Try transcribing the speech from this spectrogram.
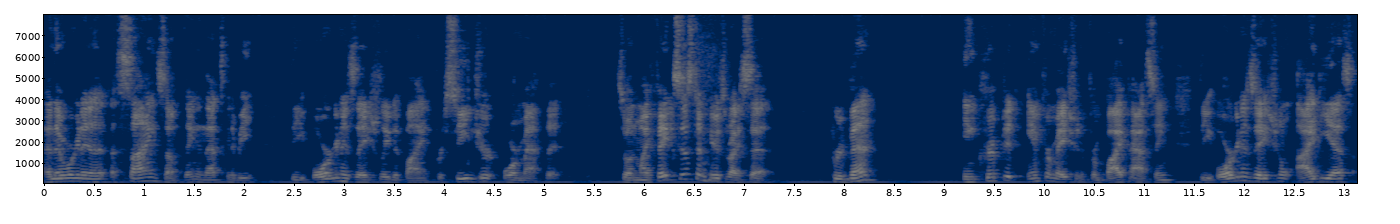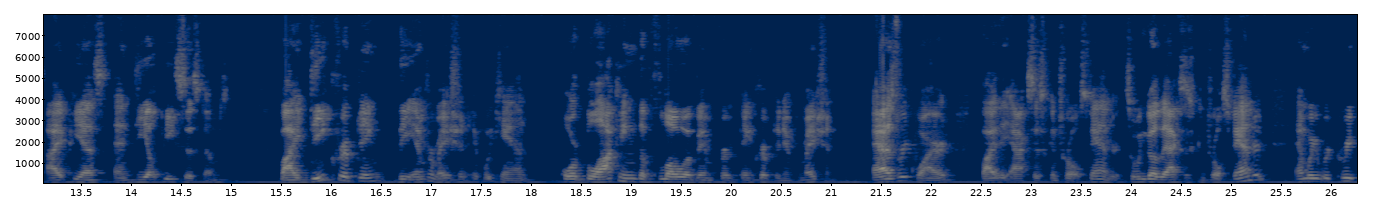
and then we're going to assign something, and that's going to be the organizationally defined procedure or method. So in my fake system, here's what I said. Prevent encrypted information from bypassing the organizational IDS, IPS, and DLP systems by decrypting the information if we can, or blocking the flow of inf- encrypted information as required by the access control standard. So we can go to the access control standard and we re-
